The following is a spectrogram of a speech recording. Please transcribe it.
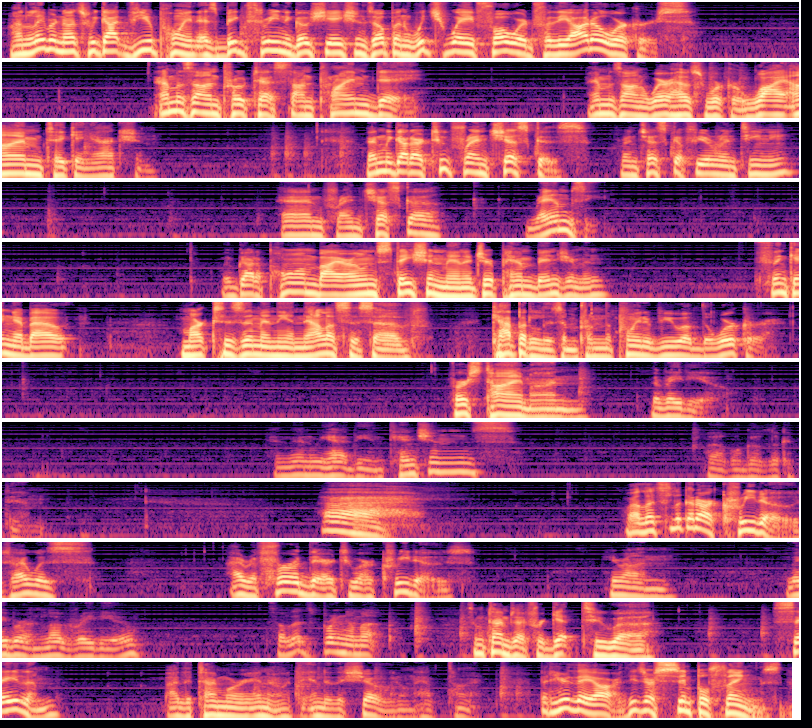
On labor notes, we got viewpoint as Big Three negotiations open. Which way forward for the auto workers? Amazon protests on Prime Day. Amazon warehouse worker, why I'm taking action. Then we got our two Francescas, Francesca Fiorentini and Franchesca Ramsey. We've got a poem by our own station manager, Pam Benjamin, thinking about Marxism and the analysis of capitalism from the point of view of the worker. First time on the radio. And then we had the intentions. Well, we'll go look at them. Ah. Well, let's look at our credos. I was I referred there to our credos here on Labor and Love Radio. So let's bring them up. Sometimes I forget to uh, say them by the time we're, you know, at the end of the show. We don't have time. But here they are. These are simple things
